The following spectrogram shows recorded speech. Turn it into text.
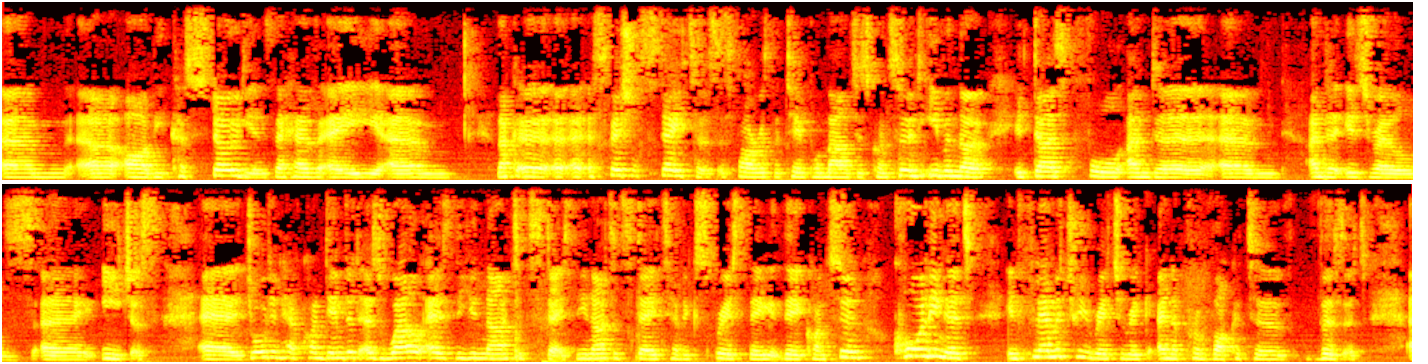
um, uh, are the custodians. They have a um, like a, a, a, special status as far as the Temple Mount is concerned, even though it does fall under um, under Israel's uh, aegis. Uh, Jordan have condemned it as well as the United States. The United States have expressed their, their concern, calling it inflammatory rhetoric and a provocative visit. Uh,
